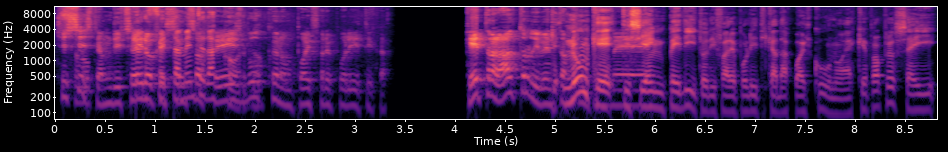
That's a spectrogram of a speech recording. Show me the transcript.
Sì, Sono sì, stiamo dicendo che perfettamente senza d'accordo. Facebook non puoi fare politica. Che tra l'altro Che- diventa non appunto che come- ti sia impedito di fare politica da qualcuno, è che proprio sei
